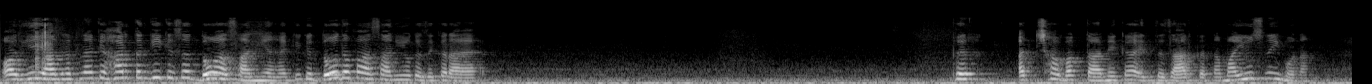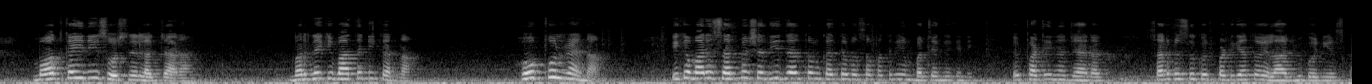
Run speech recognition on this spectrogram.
اور یہ یاد رکھنا کہ ہر تنگی کے ساتھ دو آسانیاں ہیں، کیونکہ دو دفعہ آسانیوں کا ذکر آیا ہے۔ پھر اچھا وقت آنے کا انتظار کرنا، مایوس نہیں ہونا، موت کا ہی نہیں سوچنے لگ جانا، مرنے کی باتیں نہیں کرنا ہوپ فل رہنا۔ کیونکہ ہمارے سر میں شدید درد، تو ہم کہتے بس پتہ نہیں ہم بچیں گے کہ نہیں۔ پھٹ ہی نہ جائے رکھ سر میں سے کچھ پٹ گیا تو علاج بھی کوئی نہیں اس کا۔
